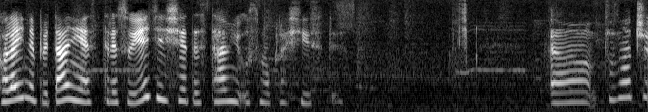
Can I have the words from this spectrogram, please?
Kolejne pytanie, stresujecie się testami ósmoklasisty? E, to znaczy,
